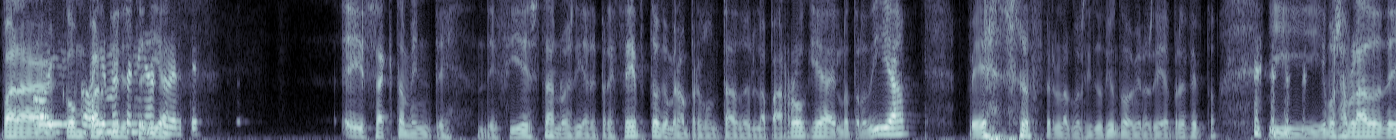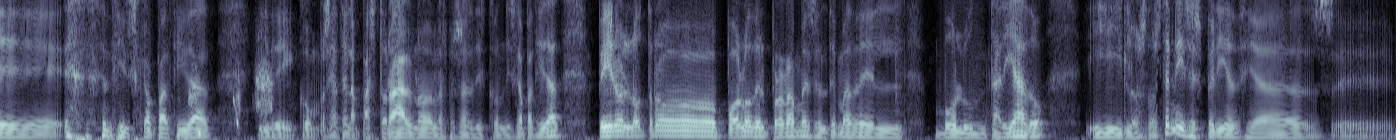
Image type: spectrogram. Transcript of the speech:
para Hoy- compartir este día. suerte. Exactamente, de fiesta, no es día de precepto, que me lo han preguntado en la parroquia el otro día, pero, pero la Constitución todavía no es día de precepto. Y hemos hablado de discapacidad y de cómo se hace la pastoral, ¿no? Las personas con discapacidad, pero el otro polo del programa es el tema del voluntariado. Y los dos tenéis experiencias, eh,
